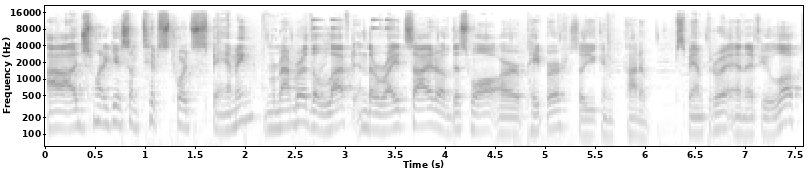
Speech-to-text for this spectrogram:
I just want to give some tips towards spamming. Remember, the left and the right side of this wall are paper, so you can kind of spam through it. And if you look,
